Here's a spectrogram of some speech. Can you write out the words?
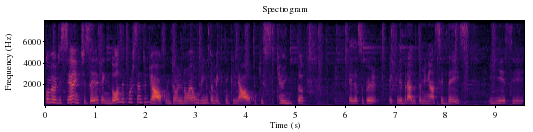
Como eu disse antes, ele tem 12% de álcool, então ele não é um vinho também que tem aquele álcool que esquenta. Ele é super equilibrado também a acidez e esse,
